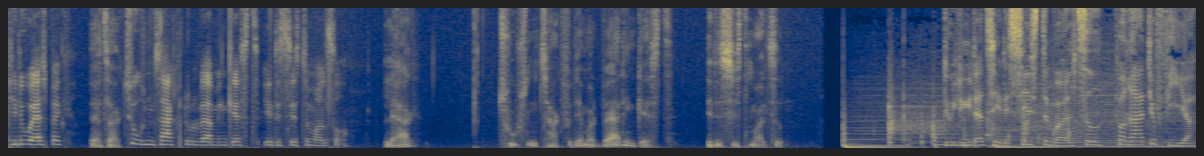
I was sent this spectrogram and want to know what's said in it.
Pilu Asbæk. Ja, tak. Tusind tak, for du vil være min gæst i det sidste måltid. Lærke, tusind tak, fordi jeg måtte være din gæst i det sidste måltid. Du lytter til det sidste måltid på Radio 4.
